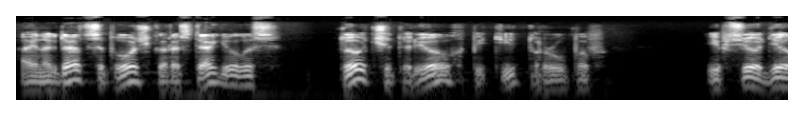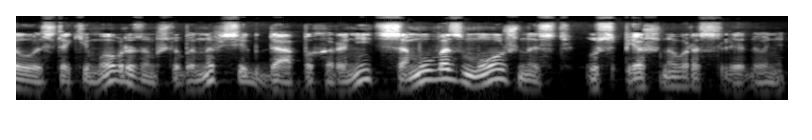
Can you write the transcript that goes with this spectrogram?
а иногда цепочка растягивалась до четырех-пяти трупов. И все делалось таким образом, чтобы навсегда похоронить саму возможность успешного расследования.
